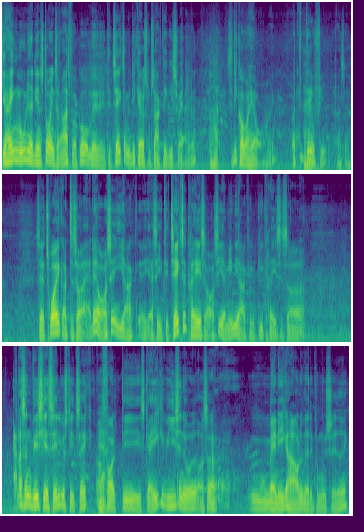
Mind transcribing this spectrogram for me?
de har ingen mulighed. De har en stor interesse for at gå med detektor, men de kan jo som sagt ikke i Sverige. Vel? Nej. Så de kommer herover. Ikke? Og det, ja. det er jo fint. Altså. Så jeg tror ikke, at det så er det også i, altså i detektorkredse, og også i almindelige arkeologikredse, så er der sådan en vis selvjustits, ikke? Og Ja. folk, de skal ikke vise noget, og så man ikke har afleveret det på museet, ikke?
